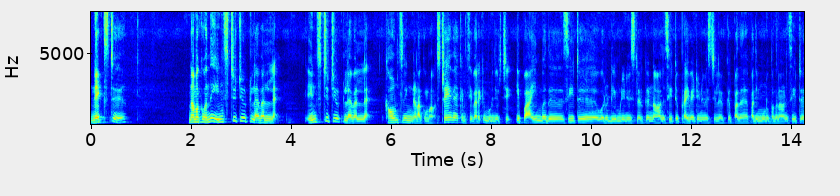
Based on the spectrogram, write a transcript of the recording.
நெக்ஸ்ட்டு நமக்கு வந்து இன்ஸ்டிடியூட் லெவலில் இன்ஸ்டிடியூட் லெவலில் கவுன்சிலிங் நடக்குமா? ஸ்டே வேகன்சி வரைக்கும் முடிஞ்சிருச்சு. இப்போ ஐம்பது சீட்டு ஒரு டீம்டு யூனிவர்சிட்டியில் இருக்குது நாலு சீட்டு ப்ரைவேட் யூனிவர்சிட்டியில் இருக்குது பத பதிமூணு பதினாலு சீட்டு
